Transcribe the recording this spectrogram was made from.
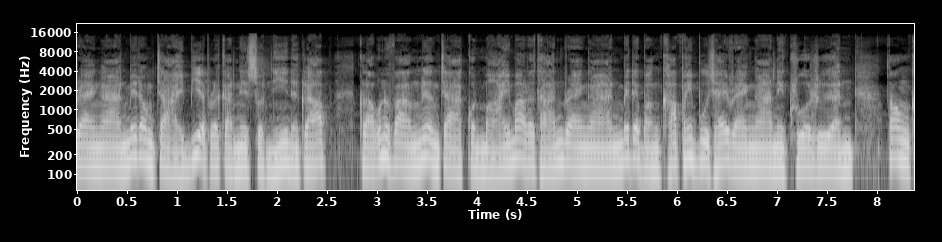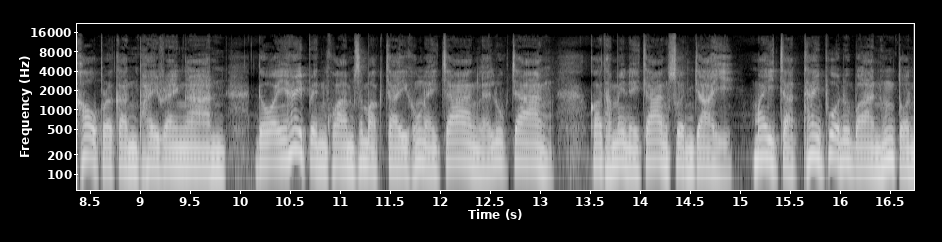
แรงงานไม่ต้องจ่ายเบี้ยประกันในส่วนนี้นะครับ กล่าวผู้ฟังเนื่องจากกฎหมายมาตรฐานแรงงานไม่ได้บังคับให้ผู้ใช้แรงงานในครัวเรือน ต้องเข้าประกันภัยแรงงาน โดยให้เป็นความสมัครใจของนายจ้างและลูกจ้าง ก็ทำให้ในายจ้างส่วนใหญ่ ไม่จัดให้ผู้อนุบาลของตน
